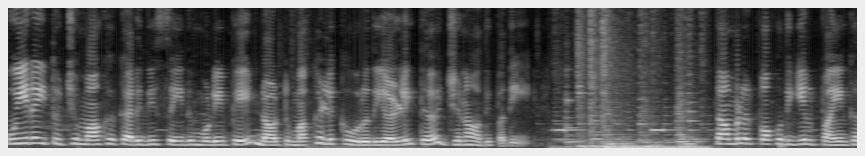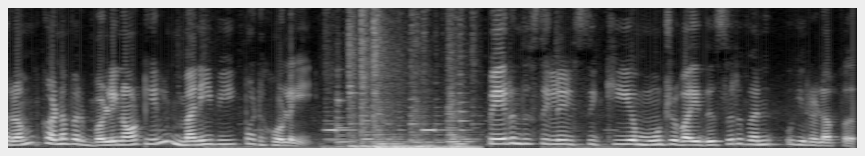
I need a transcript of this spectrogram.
உயிரை துச்சமாக கருதி செய்து முடிப்பே நாட்டு மக்களுக்கு உறுதியளித்த ஜனாதிபதி. தமிழர் பகுதியில் பயங்கரம் கணவர் வெளிநாட்டில் மனைவி படுகொலை. பேருந்து சிலில் சிக்கிய மூன்று வயது சிறுவன் உயிரிழப்பு.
